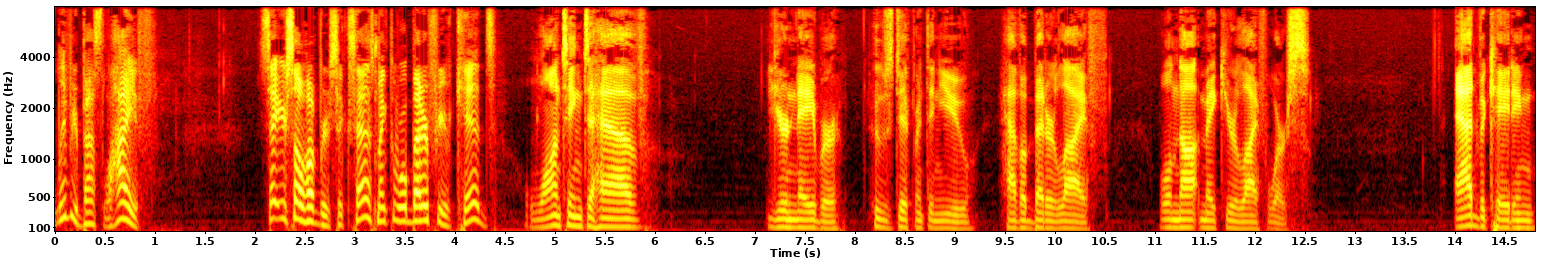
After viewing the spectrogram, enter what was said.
live your best life. Set yourself up for success. Make the world better for your kids. Wanting to have your neighbor who's different than you have a better life will not make your life worse. Advocating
